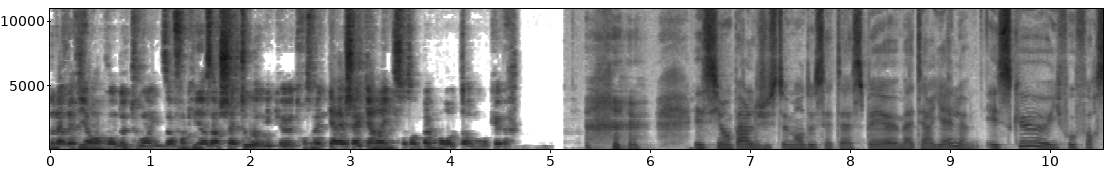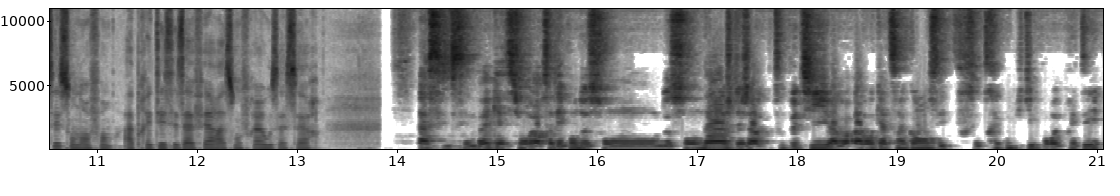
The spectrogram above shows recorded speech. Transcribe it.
dans la vraie vie on rencontre de tout. Hein. Des enfants qui vivent dans un château avec 30 euh, mètres carrés chacun et qui s'entendent pas pour autant. Donc et si on parle justement de cet aspect matériel, est-ce que il faut forcer son enfant à prêter ses affaires à son frère ou sa sœur? Ah, c'est une vraie question. Alors ça dépend de son de son âge déjà. Tout petit, avant 4-5 ans, c'est très compliqué pour eux de prêter.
